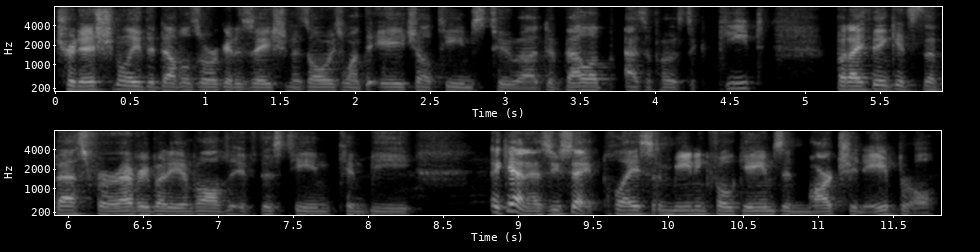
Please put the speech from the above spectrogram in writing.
Traditionally, the Devils organization has always want the AHL teams to uh, develop as opposed to compete. But I think it's the best for everybody involved if this team can be, again, as you say, play some meaningful games in March and April.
